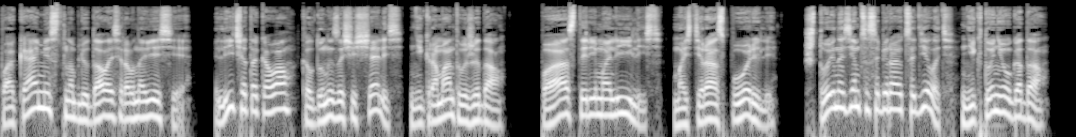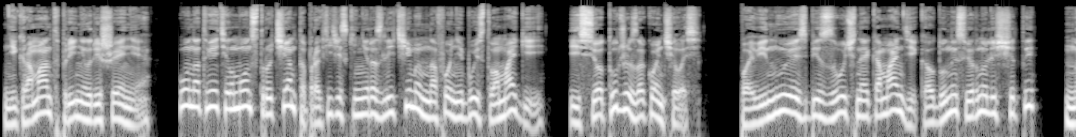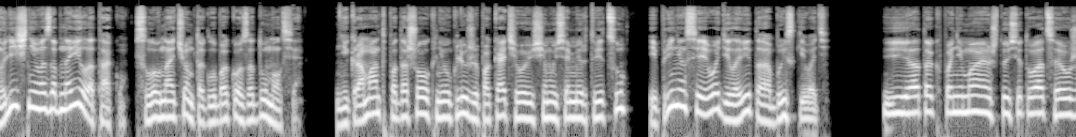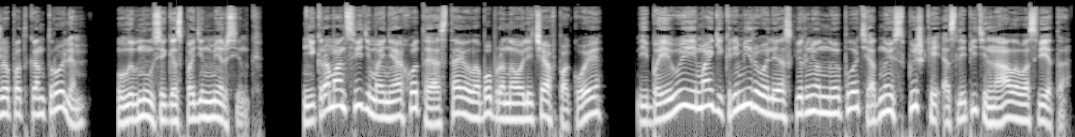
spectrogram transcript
Пока мест наблюдалось равновесие. Лич атаковал, колдуны защищались, некромант выжидал. Пастыри молились, мастера спорили. Что иноземцы собираются делать, никто не угадал. Некромант принял решение. Он ответил монстру чем-то практически неразличимым на фоне буйства магии, и все тут же закончилось. Повинуясь беззвучной команде, колдуны свернули щиты, но Лич не возобновил атаку, словно о чем-то глубоко задумался. Некромант подошел к неуклюже покачивающемуся мертвецу и принялся его деловито обыскивать. «Я так понимаю, что ситуация уже под контролем?» Улыбнулся господин Мерсинг. Некромант с видимой неохотой оставил обобранного лича в покое, и боевые маги кремировали оскверненную плоть одной вспышкой ослепительно-алого света.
